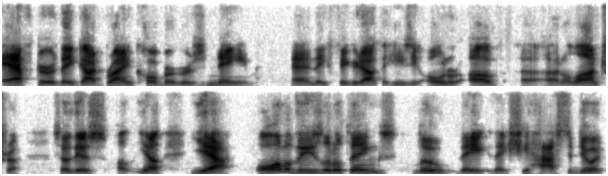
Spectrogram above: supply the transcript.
after they got Brian Kohberger's name and they figured out that he's the owner of uh, an Elantra. So there's, uh, you know, yeah, all of these little things, Lou, they, they, she has to do it.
